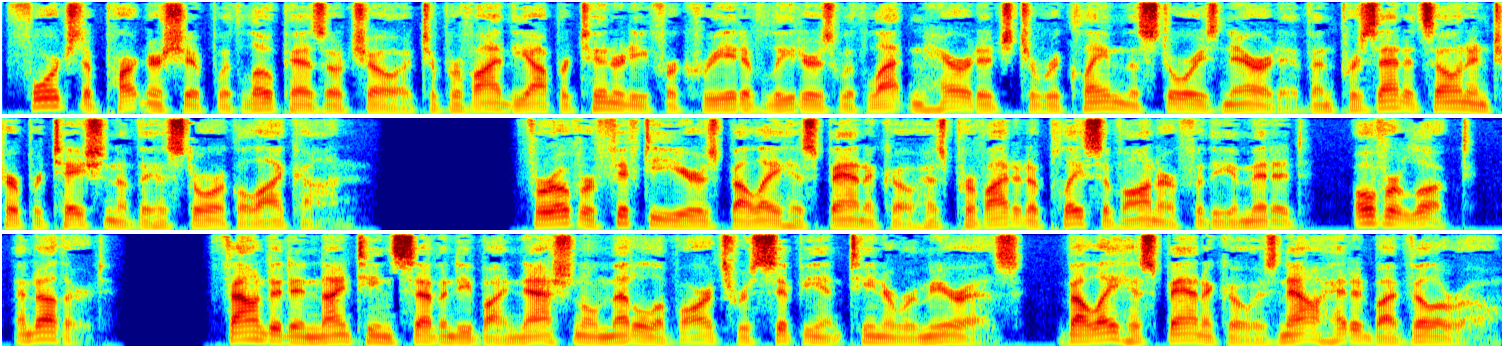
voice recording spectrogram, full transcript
forged a partnership with Lopez Ochoa to provide the opportunity for creative leaders with Latin heritage to reclaim the story's narrative and present its own interpretation of the historical icon. For over 50 years, Ballet Hispanico has provided a place of honor for the omitted, overlooked, and othered. Founded in 1970 by National Medal of Arts recipient Tina Ramirez, Ballet Hispanico is now headed by Vilaro,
